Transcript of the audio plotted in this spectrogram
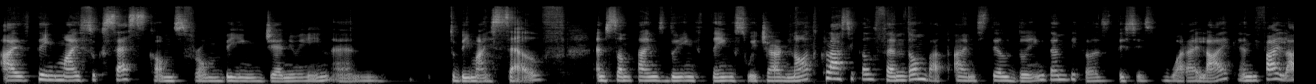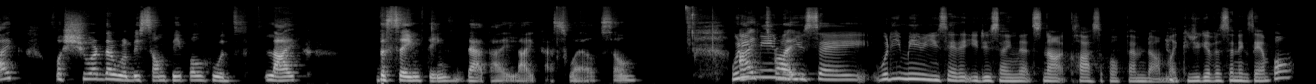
I think my success comes from being genuine and to be myself and sometimes doing things which are not classical femdom, but I'm still doing them because this is what I like. And if I like, for sure, there will be some people who would like the same things that I like as well. So what do you I mean try- when you say what do you mean when you say that you do something that's not classical femdom? Like could you give us an example?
